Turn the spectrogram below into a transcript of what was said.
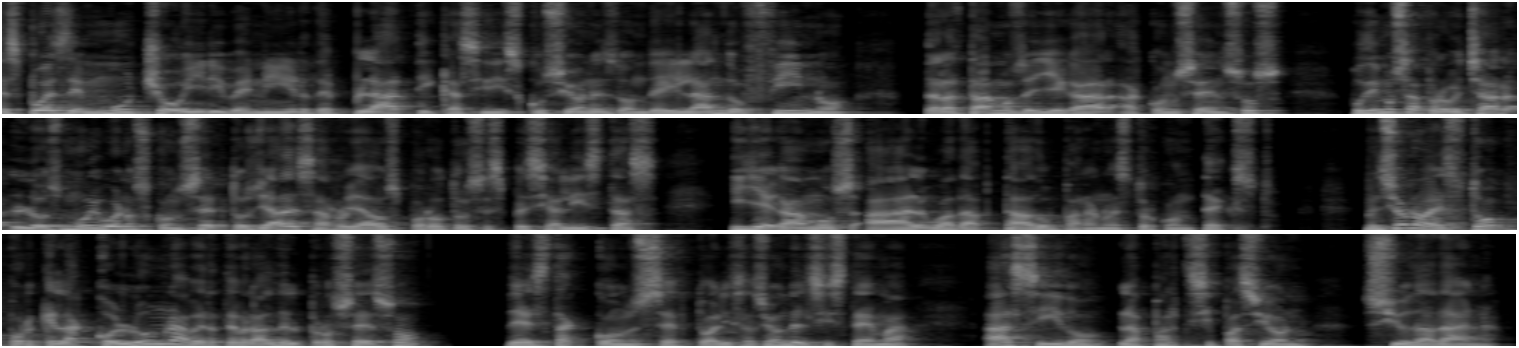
Después de mucho ir y venir, de pláticas y discusiones donde hilando fino tratamos de llegar a consensos, pudimos aprovechar los muy buenos conceptos ya desarrollados por otros especialistas y llegamos a algo adaptado para nuestro contexto. Menciono esto porque la columna vertebral del proceso de esta conceptualización del sistema ha sido la participación ciudadana.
